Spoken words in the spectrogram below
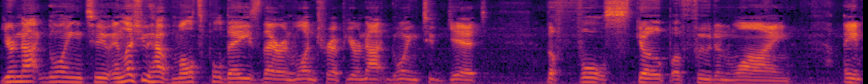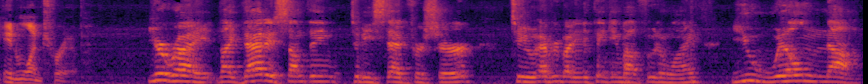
you're not going to unless you have multiple days there in one trip. You're not going to get the full scope of food and wine in, in one trip. You're right. Like that is something to be said for sure to everybody thinking about food and wine. You will not,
